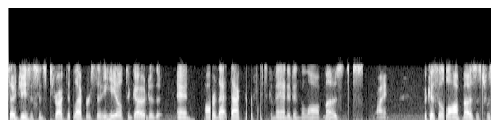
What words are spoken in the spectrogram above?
So Jesus instructed lepers that he healed to go to the and offer that sacrifice commanded in the law of Moses, right? Because the law of Moses was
